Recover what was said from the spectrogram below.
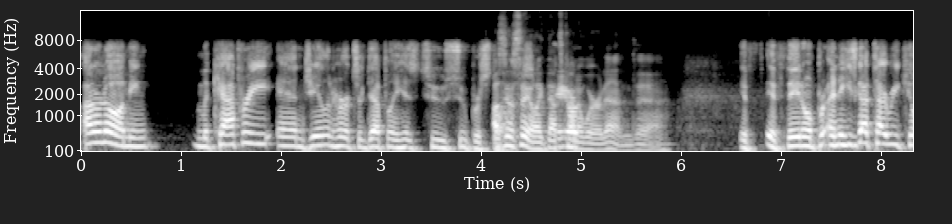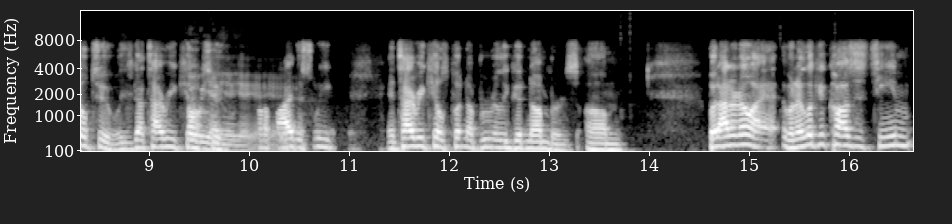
I don't know. I mean, McCaffrey and Jalen Hurts are definitely his two superstars. I was gonna say like that's kind of where it ends. Yeah. if if they don't, and he's got Tyreek Hill too. He's got Tyreek Hill Oh yeah, too yeah, yeah, yeah. on a yeah, yeah. this week, and Tyreek Hill's putting up really good numbers. Um, but I don't know. I, when I look at Kaz's team,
